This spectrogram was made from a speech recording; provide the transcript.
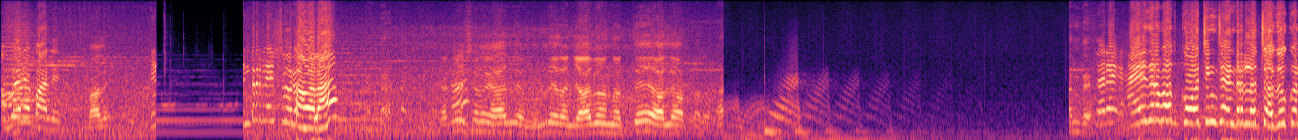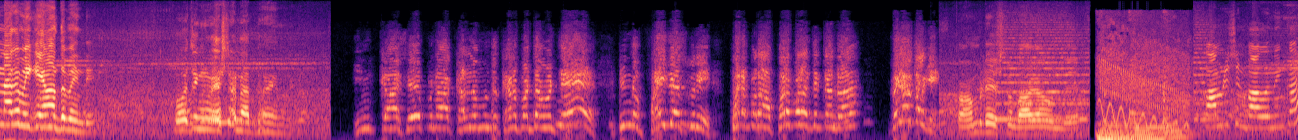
అమ్మాయిలే బాలే? బాలే. ఇంటర్నేషనల్ కావాలా? టెక్నీషియన్ కాదులే ముందు ఏదైనా జాబ్ ఏమన్నా వస్తే వాళ్ళే వస్తారు. అంతే. సరే హైదరాబాద్ కోచింగ్ సెంటర్లో చదువుకున్నాక మీకు ఏమర్థమైంది కోచింగ్ వేస్ట్ అని అర్థమైంది. ఇంకా సేపు నా కళ్ళ ముందు కనపడ్డామంటే నిన్ను ఫ్రై చేసుకుని పరపరా పరపరా తింటాను రా వెళ్ళవతలకి కాంపిటీషన్ బాగా ఉంది. కాంపిటీషన్ బాగుంది ఇంకా?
